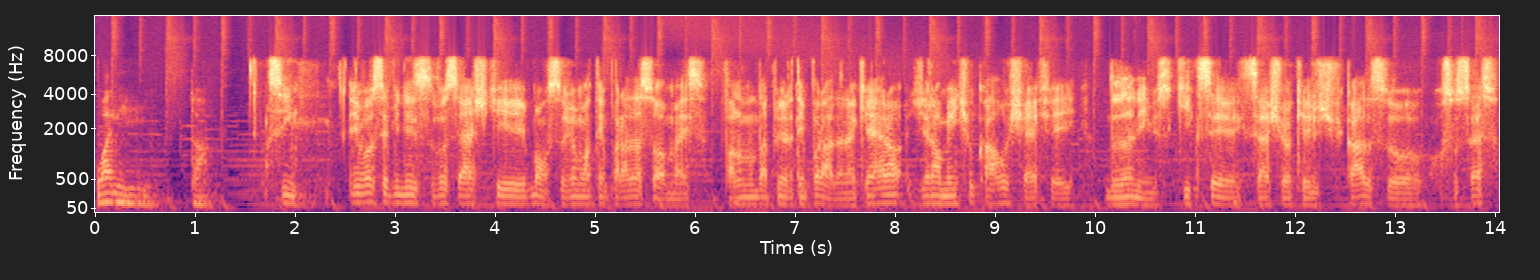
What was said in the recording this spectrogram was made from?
o anime, tá? Sim. E você, Vinícius, você acha que, bom, você viu uma temporada só, mas falando da primeira temporada, né? Que é geralmente o carro-chefe aí dos animes. O que, que você, você achou que é justificado o, o sucesso?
